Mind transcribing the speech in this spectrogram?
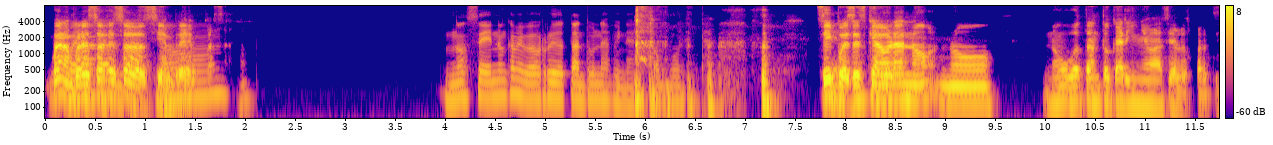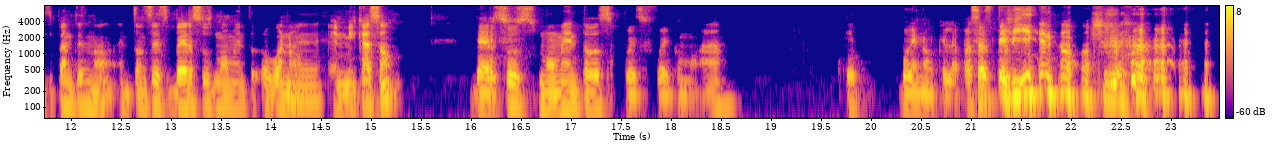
Bueno, pero eso, eso siempre pasa, ¿no? No sé, nunca me veo ruido tanto una final como esta. Sí, pues es que ahora no, no, no hubo tanto cariño hacia los participantes, ¿no? Entonces, ver sus momentos, o bueno, eh. en mi caso, ver sus momentos, pues fue como, ah, bueno, que la pasaste bien, ¿no?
